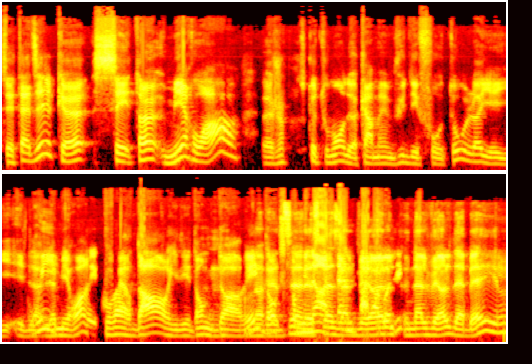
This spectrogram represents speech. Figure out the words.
C'est-à-dire que c'est un miroir. Euh, je pense que tout le monde a quand même vu des photos. Là. le, miroir est couvert d'or, il est donc mm. doré. donc, c'est une, alvéole, une alvéole d'abeille.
